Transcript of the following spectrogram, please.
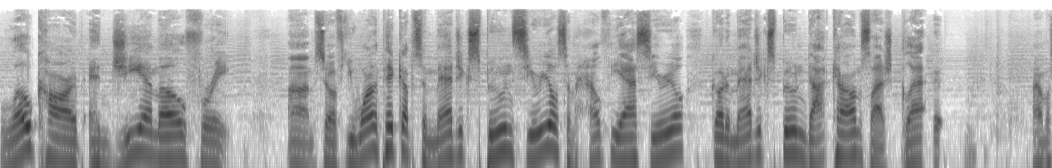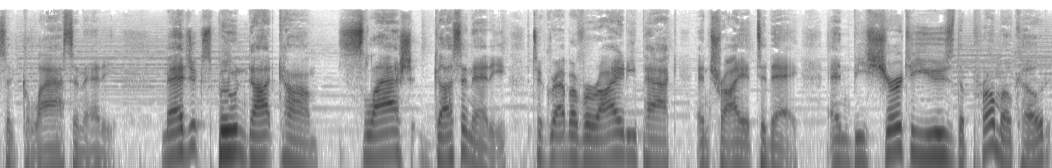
low carb, and GMO free. Um, so if you want to pick up some Magic Spoon cereal, some healthy ass cereal, go to magicspoon.com slash gla- uh, I almost said glass and Eddy. Magicspoon.com slash Gus and Eddy to grab a variety pack and try it today. And be sure to use the promo code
